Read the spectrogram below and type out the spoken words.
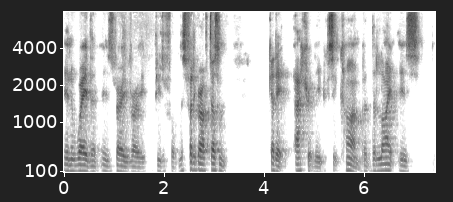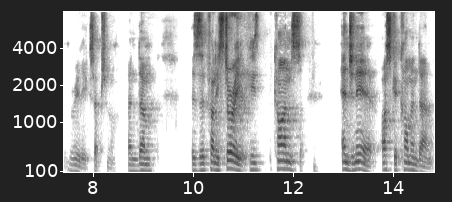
in a way that is very, very beautiful. This photograph doesn't get it accurately because it can't, but the light is really exceptional. And um, there's a funny story. He's Kahn's engineer, Oscar Komendant,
